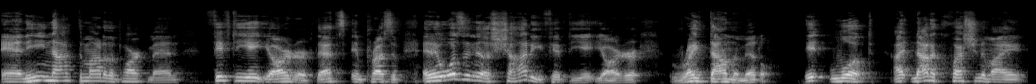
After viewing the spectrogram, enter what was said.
And he knocked them out of the park, man. 58 yarder. That's impressive. And it wasn't a shoddy 58 yarder right down the middle. It looked, I, not a question in my,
